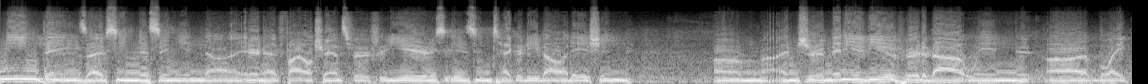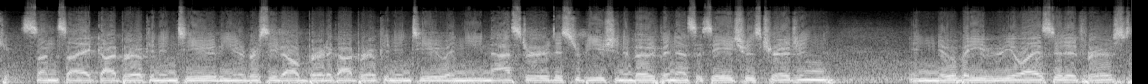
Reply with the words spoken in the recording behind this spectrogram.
main things I've seen missing in uh, internet file transfer for years is integrity validation. Um, I'm sure many of you have heard about when uh, like Sunside got broken into, the University of Alberta got broken into, and the master distribution of OpenSSH was Trojan, and nobody realized it at first.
